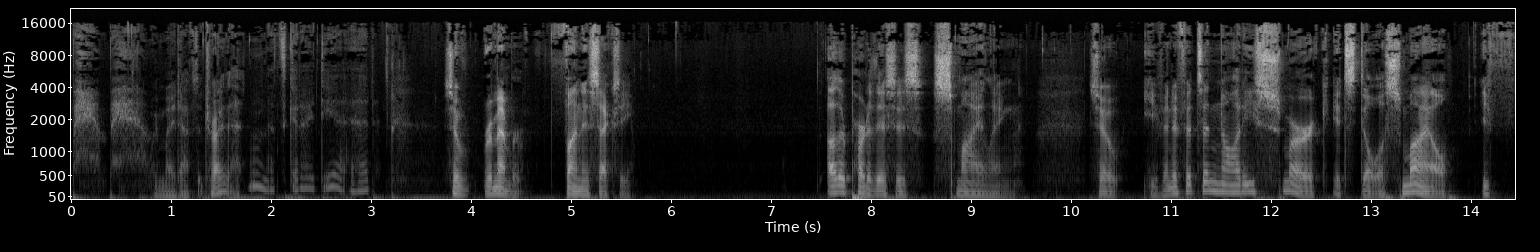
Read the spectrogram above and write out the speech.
Bam, bam. We might have to try that. Oh, that's a good idea, Ed. So remember, fun is sexy. Other part of this is smiling. So even if it's a naughty smirk, it's still a smile. If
